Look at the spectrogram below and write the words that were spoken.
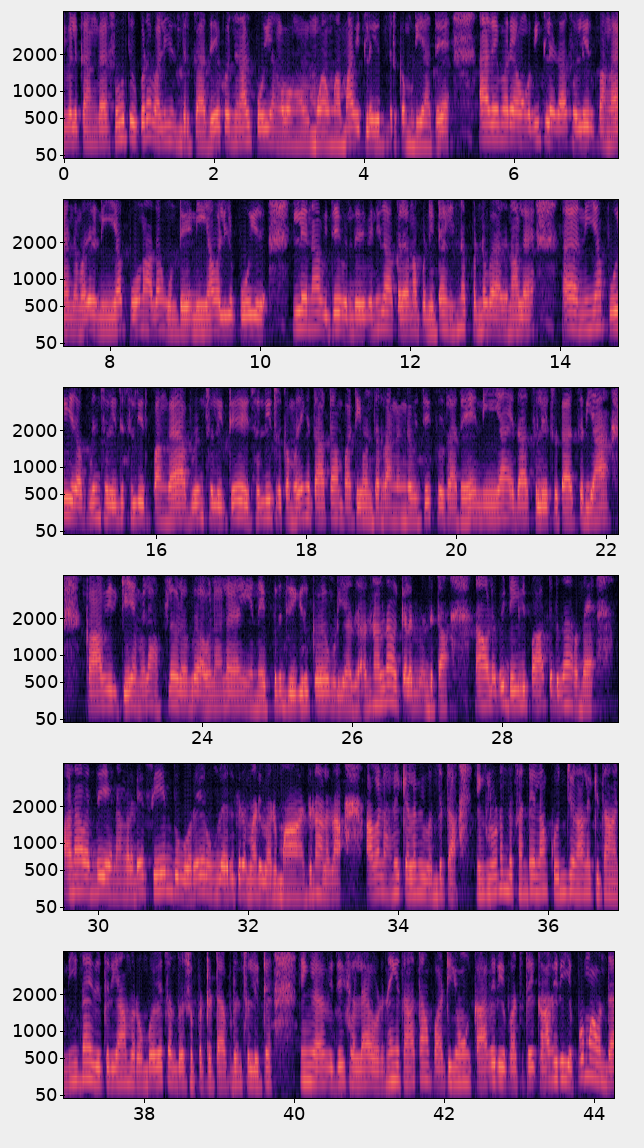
இவளுக்கு அங்கே சோத்துக்கு கூட வழி இருந்திருக்காது. கொஞ்ச நாள் போய் அங்கே அவங்க அவங்க அம்மா வீட்டில் இருந்திருக்க முடியாது. அதே மாதிரி அவங்க வீட்டில் ஏதாவது சொல்லியிருப்பாங்க இந்த மாதிரி நீயா போனால் தான் உண்டு நீயா வழியே போயிரு? இல்லைன்னா விஜய் வந்து வெண்ணிலா கல்யாணம் பண்ணிட்டா என்ன பண்ணுவ? அதனால் நீயா போயிரு அப்படின்னு சொல்லிட்டு சொல்லியிருப்பாங்க. அப்படின்னு சொல்லிட்டு சொல்லிட்டு இருக்கும்போது எங்கள் தாத்தாவும் பாட்டியும் வந்துடுறாங்க. இங்கே விஜய் சொல்கிறாரு நீயா ஏதாவது சொல்லிகிட்ருக்கா சரியா காவேரிக்கு என் மேலே அவ்வளோ லவ் அவளால் என்னை பிரிஞ்சு இருக்கவே முடியாது. அதனால தான் அவள் கிளம்பி வந்துட்டான் நான் அவளை போய் டெய்லி பார்த்துட்டு தான் இருந்தேன். ஆனால் வந்து நாங்கள் ரெண்டே சேர்ந்து ஒரே ரூமில் இருக்கிற மாதிரி வருமா? அதனால தான் அவளாகவே கிளம்பி வந்துட்டான் எங்களோட இந்த சண்டையெல்லாம் கொஞ்ச நாளைக்கு தான். நீ தான் இது தெரியாமல் ரொம்பவே சந்தோஷப்பட்டுட்ட அப்படின்னு சொல்லிட்டு எங்கள் விஜய் சொல்ல உடனே எங்கள் தாத்தா பாட்டியும் காவேரியை பார்த்துட்டு காவேரி எப்போம்மா வந்த?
